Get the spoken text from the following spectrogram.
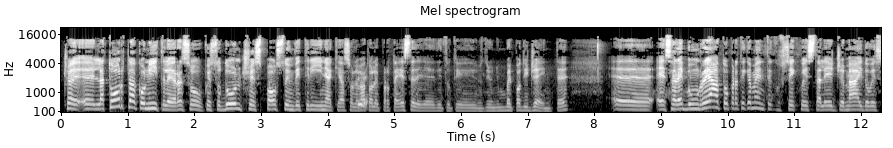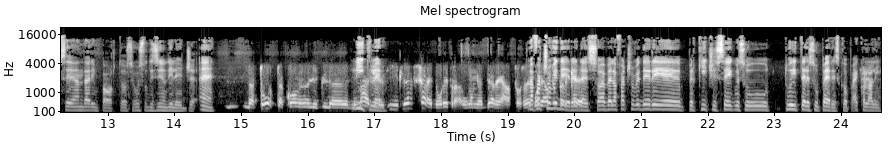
cioè eh, la torta con Hitler, so, questo dolce esposto in vetrina che ha sollevato sì. le proteste di, di, tutti, di un bel po' di gente, eh, sarebbe un reato praticamente se questa legge mai dovesse andare in porto, se questo disegno di legge. Eh la torta con l'immagine di Hitler sarebbe un, retra- un reato. La faccio vedere perché... adesso, eh, ve la faccio vedere per chi ci segue su Twitter e su Periscope. Eccola lì.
